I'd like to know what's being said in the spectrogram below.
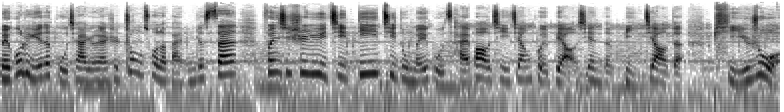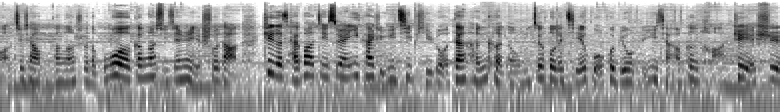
美国铝业的股价仍然是重挫了百分之三。分析师预计第一季度美股财报季将会表现的比较的疲弱，就像我们刚刚说的。不过刚刚许先生也说到，这个财报季虽然一开始预期疲弱，但很可能我们最后的结果会比我们的预想要更好啊。这也是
